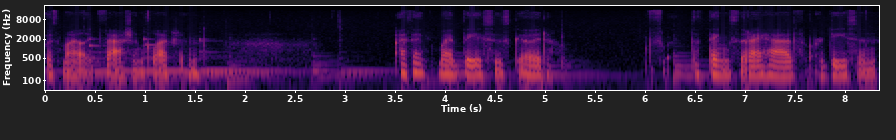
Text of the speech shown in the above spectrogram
with my like fashion collection. I think my base is good. The things that I have are decent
